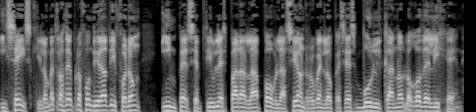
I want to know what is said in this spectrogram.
y 6 kilómetros de profundidad y fueron imperceptibles para la población. Rubén López es vulcanólogo del IGN.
